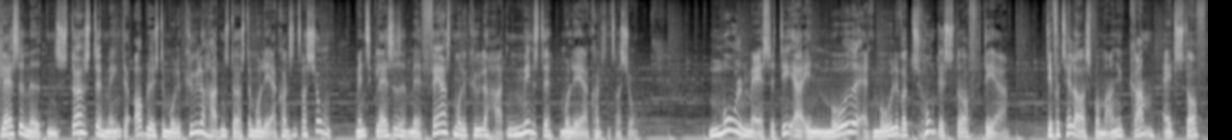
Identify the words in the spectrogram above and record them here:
Glasset med den største mængde opløste molekyler har den største molære koncentration, mens glasset med færrest molekyler har den mindste molære koncentration. Molmasse, det er en måde at måle, hvor tungt et stof det er. Det fortæller os, hvor mange gram af et stof,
